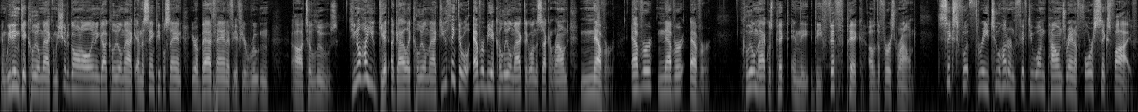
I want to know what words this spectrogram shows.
and we didn't get Khalil Mack, and we should have gone all in and got Khalil Mack, and the same people saying you're a bad fan if, if you're rooting uh, to lose. Do you know how you get a guy like Khalil Mack? Do you think there will ever be a Khalil Mack to go in the second round? Never. Ever, never, ever. Khalil Mack was picked in the, the fifth pick of the first round. Six foot three, 251 pounds, ran a 4.65.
